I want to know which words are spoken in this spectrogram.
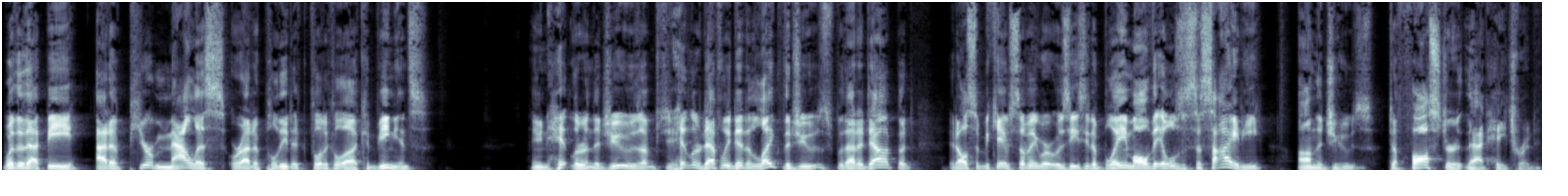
whether that be out of pure malice or out of politi- political uh, convenience. I mean, Hitler and the Jews, um, Hitler definitely didn't like the Jews without a doubt, but it also became something where it was easy to blame all the ills of society on the Jews to foster that hatred,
